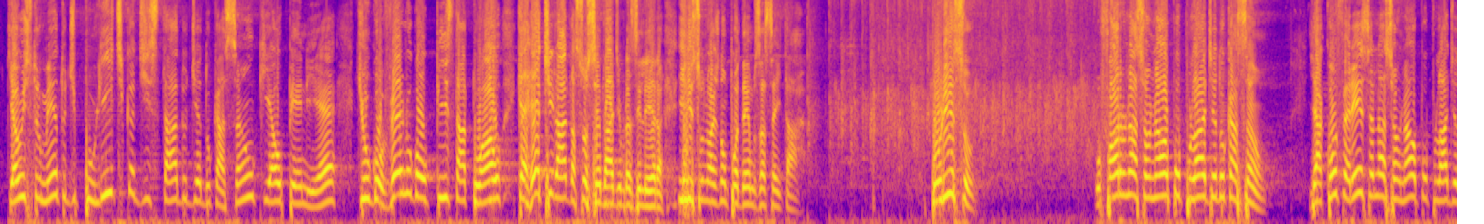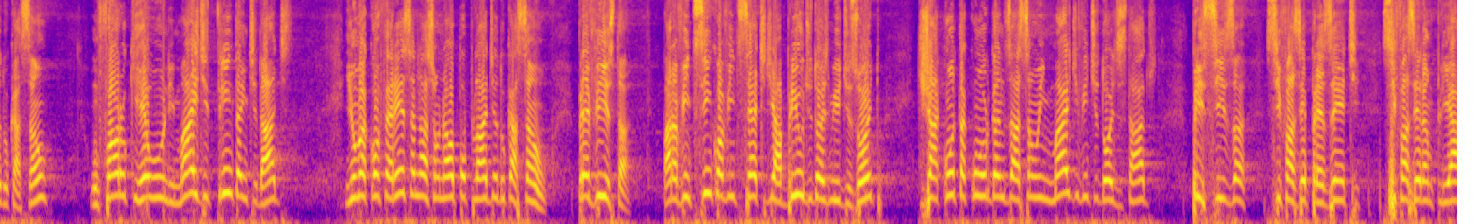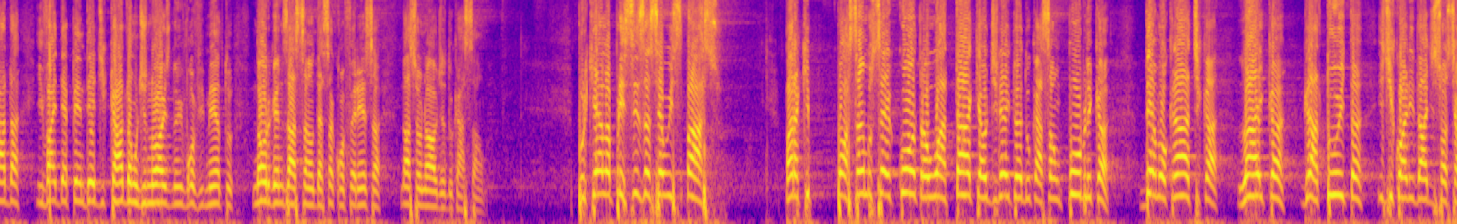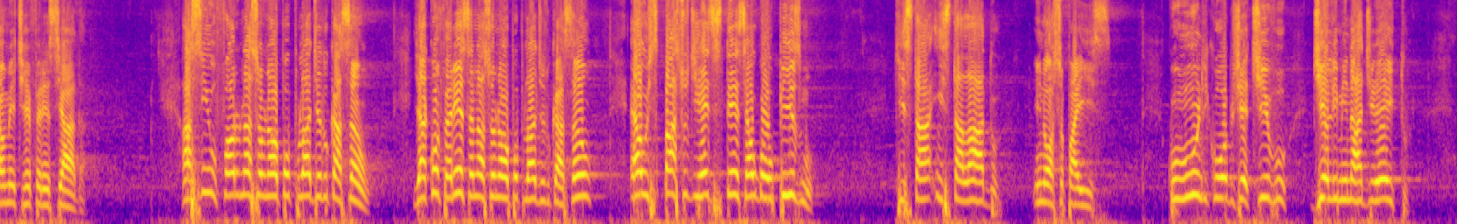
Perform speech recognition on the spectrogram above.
que é um instrumento de política de Estado de educação, que é o PNE, que o governo golpista atual quer retirar da sociedade brasileira. E isso nós não podemos aceitar. Por isso, o Fórum Nacional Popular de Educação e a Conferência Nacional Popular de Educação, um fórum que reúne mais de 30 entidades, e uma Conferência Nacional Popular de Educação, prevista para 25 a 27 de abril de 2018, que já conta com organização em mais de 22 estados, precisa se fazer presente, se fazer ampliada e vai depender de cada um de nós no envolvimento na organização dessa Conferência Nacional de Educação. Porque ela precisa ser o espaço para que possamos ser contra o ataque ao direito à educação pública, democrática, laica, gratuita e de qualidade socialmente referenciada. Assim, o Fórum Nacional Popular de Educação e a Conferência Nacional Popular de Educação é o espaço de resistência ao golpismo que está instalado em nosso país, com o único objetivo de eliminar direito,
